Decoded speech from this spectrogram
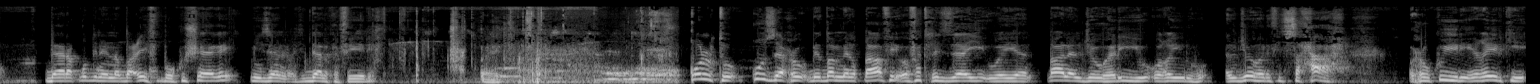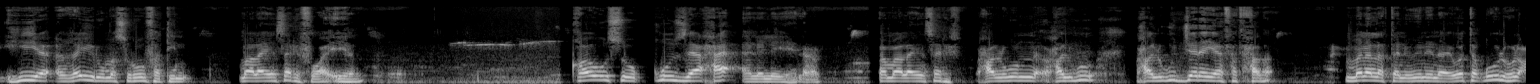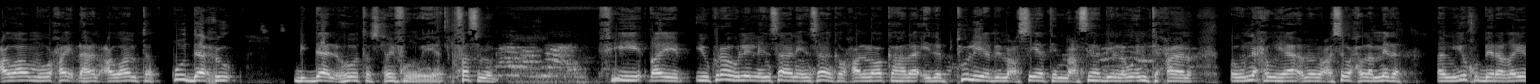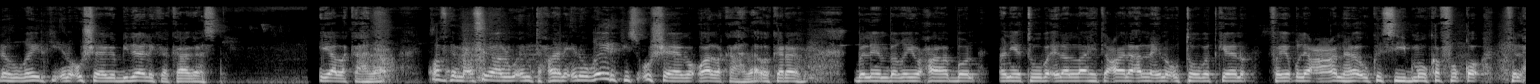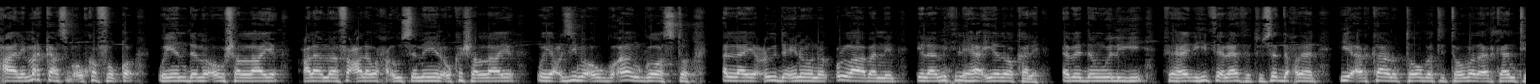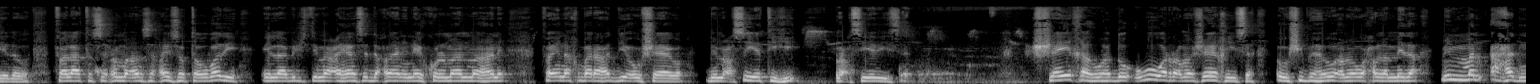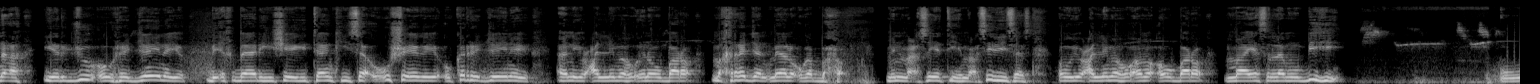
daara qudnina daciif buu ku sheegay miisaan ictidaalka feeri qultu qusaxu bidami alqaafi wa fatxi zaayi weeyaan. Qaala aljawhariyu wagayruhu aljawhari fi saxaax wuxuu ku yidhi keyrkii hiya gayru masruufatin. Maalayansarif waay iyada. Qawsu qusaxa ala leeyahay nacam waa maalayansarif waxaa lagu jarayaa fatxada mana la tanwiininayo wataquuluhu lcawaamu waxay dhahaan cawaamta qudaxu bidaal huwa tasxiifun weeyaan. Faslun. Fii ayb yukrahu lilinsaani insaanka waxaa loo kahdaa ida btuliya bimacsiyatin macsi haddii lagu imtixaano ow naxwiha ama macsi wax lamida an yukhbira hayrahu heyrkii inuu u sheega bidaalika kaagaas. Ayaa la kahdaa qofka macsigaa lagu imtixaanay inuu heyrkiis u sheego waa la kahdaa wa karaahu. Bal yenbaqii waxaa haboon an yatuuba ila allaahi tacaala alla inuu u toobad keeno fayuqlica canha uu ka siibmo ka fuqo filxaali markaasba uu ka fuqo wayandama ou shallaayo calaa maa facala waxa uu sameeyena uu ka shallaayo wayaczima uu go'aan goosto anlaa yacuuda inuunan u laabanin ilaa midliha iyadoo kale abadan weligii fa haadihi halaathatu saddexdan hiya arkaanu towbati towbada arkaanteeda. Falaa tasixu ma ansaxayso towbadii ilaa biijtimaacihaa saddexdan inay kulmaan maahane. Fa in akhbara haddii uu sheego bimacsiyatihi macsiyadiisa shaykhahu hadduu ugu waramo sheekhiisa ow shibhahu ama wax lamida miman axadna ah yarjuu uu rajaynayo biikhbaarihi sheegitaankiisa uu u sheegayo uu ka rajaynayo an yucallimahu inuu baro makhrajan meel uga baxo min macsiyatihi macsidiisaas ow yucallimahu ama uu baro maa yaslamu bihi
